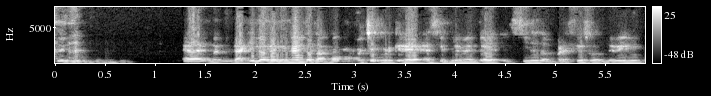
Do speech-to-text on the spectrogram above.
Sí, sí, eh, de aquí no te comento tampoco mucho porque es simplemente el sitio tan precioso donde vivo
